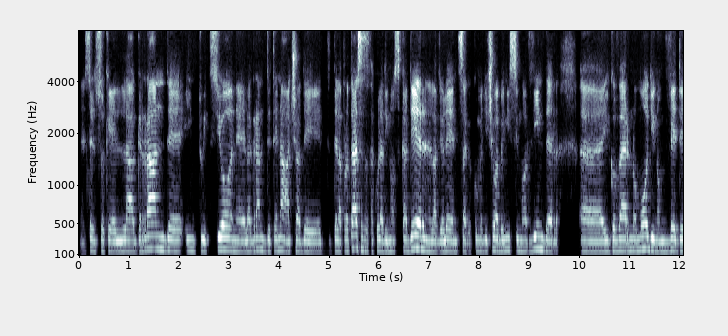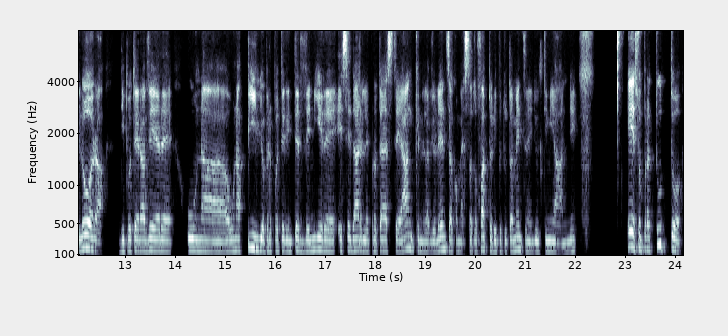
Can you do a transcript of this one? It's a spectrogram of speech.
nel senso che la grande intuizione, la grande tenacia de, della protesta è stata quella di non scadere nella violenza, che come diceva benissimo Arvinder, eh, il governo Modi non vede l'ora di poter avere una, un appiglio per poter intervenire e sedare le proteste anche nella violenza come è stato fatto ripetutamente negli ultimi anni. E soprattutto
